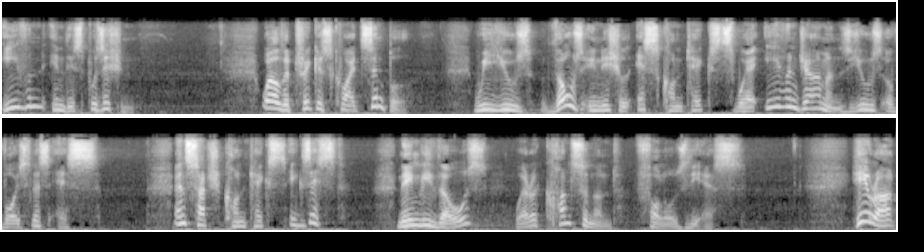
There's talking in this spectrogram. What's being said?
even in this position? Well, the trick is quite simple. We use those initial S contexts where even Germans use a voiceless S. And such contexts exist, namely those where a consonant follows the S. Here are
